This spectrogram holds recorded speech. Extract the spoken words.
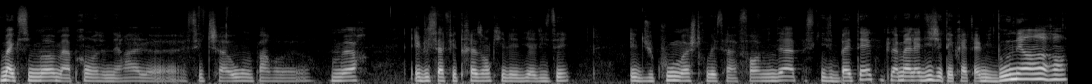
maximum. Après, en général, euh, c'est ciao, on part, euh, on meurt. Et lui, ça fait 13 ans qu'il est dialysé. Et du coup, moi, je trouvais ça formidable parce qu'il se battait contre la maladie. J'étais prête à lui donner un rein.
